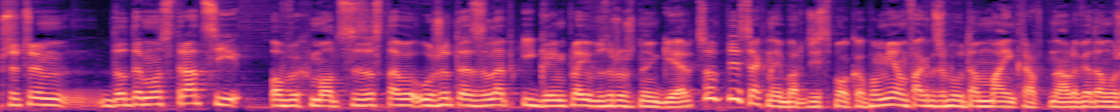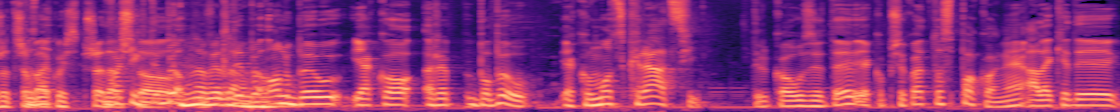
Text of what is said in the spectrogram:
przy czym do demonstracji owych mocy zostały użyte zlepki gameplayów z różnych gier, co jest jak najbardziej spoko. Pomijam fakt, że był tam Minecraft, no ale wiadomo, że trzeba to, jakoś sprzedać właśnie, to. Gdyby, no gdyby on był jako, bo był jako moc kreacji tylko użyty, jako przykład, to spoko, nie? Ale kiedy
